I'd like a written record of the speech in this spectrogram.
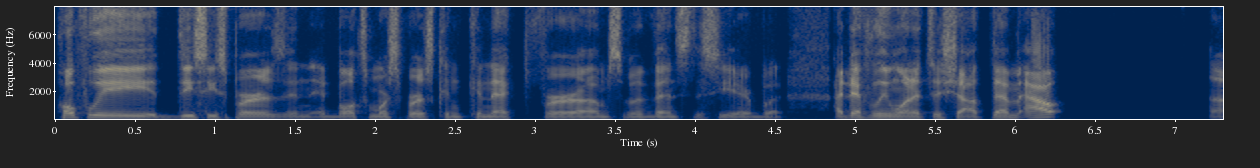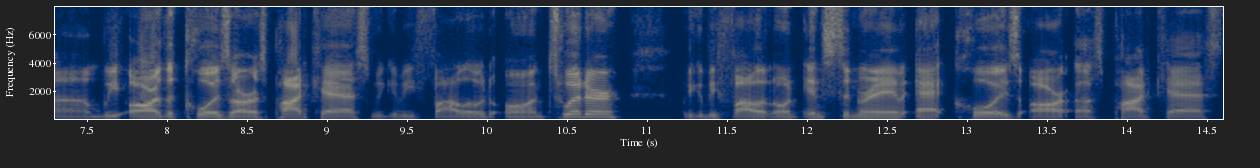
hopefully dc spurs and, and baltimore spurs can connect for um, some events this year but i definitely wanted to shout them out um, we are the Coys R Us podcast we can be followed on twitter we can be followed on instagram at Coys R Us podcast.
